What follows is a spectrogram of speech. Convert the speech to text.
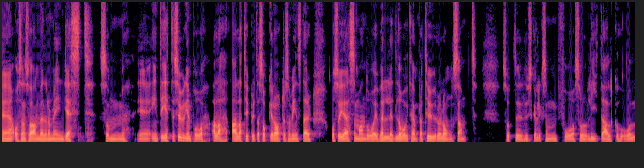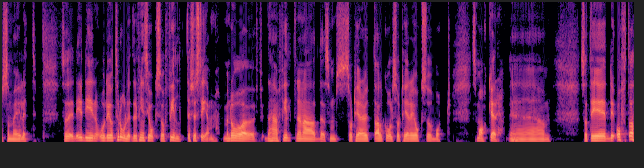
Eh, och sen så använder de en gäst som eh, inte är jättesugen på alla, alla typer av sockerarter som finns där. Och så jäser man då i väldigt låg temperatur och långsamt. Så att eh, du ska liksom få så lite alkohol som möjligt. Så det, det, och det är otroligt, det finns ju också filtersystem. Men då, de här filtrerna där som sorterar ut alkohol sorterar ju också bort smaker. Eh, Så att det, är, det är ofta,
